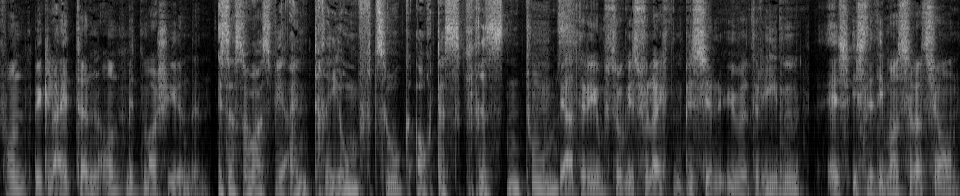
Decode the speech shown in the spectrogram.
von Begleitern und Mitmarschierenden. Ist das sowas wie ein Triumphzug auch des Christentums? Ja, Triumphzug ist vielleicht ein bisschen übertrieben. Es ist eine Demonstration.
